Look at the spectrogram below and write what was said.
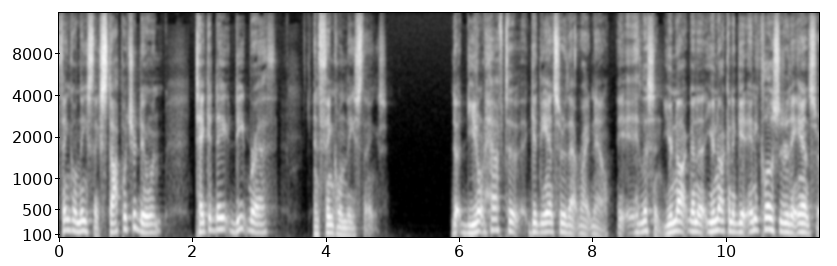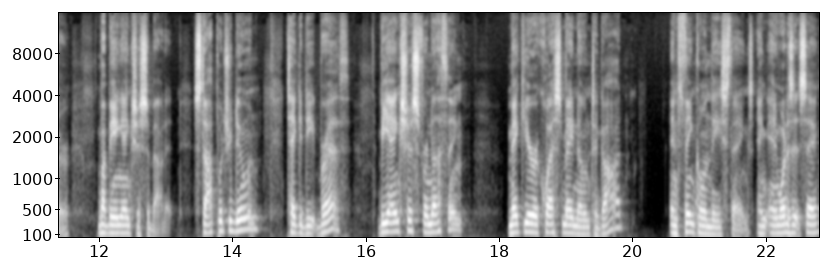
Think on these things. Stop what you're doing, take a deep, breath, and think on these things. You don't have to get the answer to that right now. Listen, you're not gonna you're not gonna get any closer to the answer by being anxious about it. Stop what you're doing, take a deep breath, be anxious for nothing, make your request made known to God, and think on these things. And, and what does it say?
